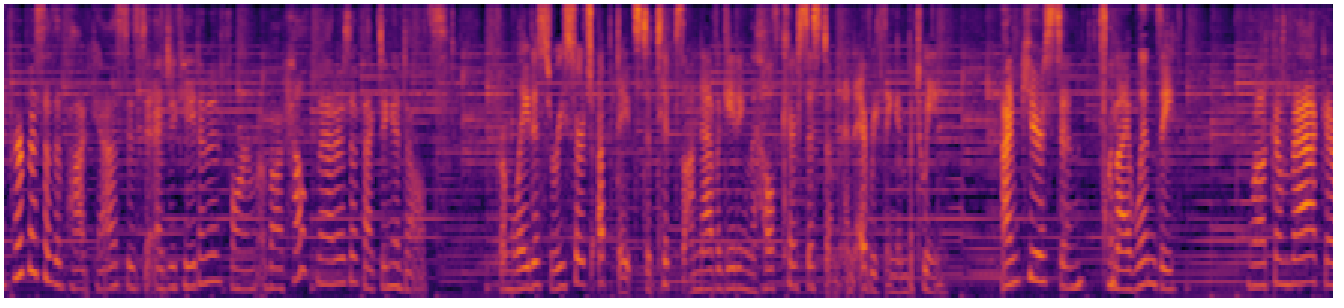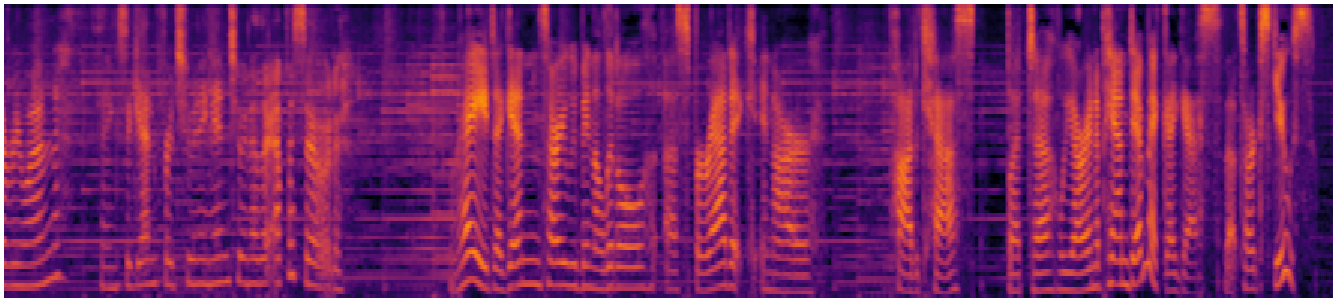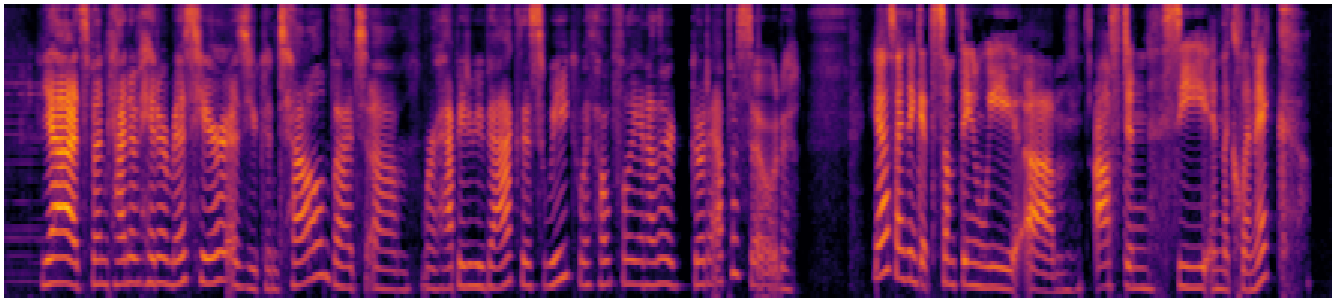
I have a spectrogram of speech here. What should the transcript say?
The purpose of the podcast is to educate and inform about health matters affecting adults. From latest research updates to tips on navigating the healthcare system and everything in between. I'm Kirsten. And I'm Lindsay. Welcome back, everyone. Thanks again for tuning in to another episode. Right. Again, sorry we've been a little uh, sporadic in our podcast, but uh, we are in a pandemic, I guess. That's our excuse. Yeah, it's been kind of hit or miss here, as you can tell, but um, we're happy to be back this week with hopefully another good episode. Yes, I think it's something we um, often see in the clinic.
